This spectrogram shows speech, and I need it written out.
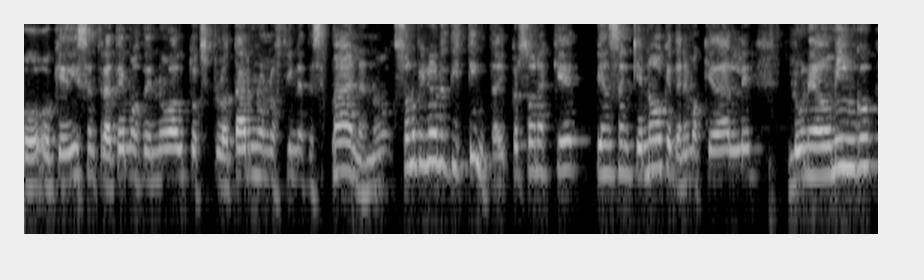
o, que dicen tratemos de no autoexplotarnos los fines de semana, ¿no? Son opiniones distintas. Hay personas que piensan que no, que tenemos que darle lunes a domingo,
